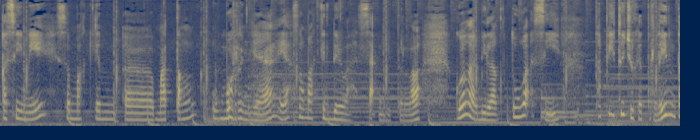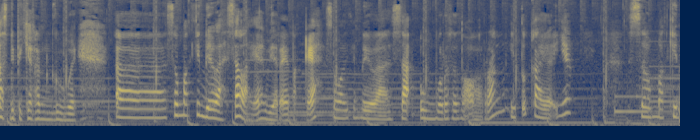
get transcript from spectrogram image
ke sini semakin uh, mateng umurnya ya semakin dewasa gitu loh. Gue nggak bilang tua sih tapi itu juga terlintas di pikiran gue. Uh, semakin dewasa lah ya biar enak ya. Semakin dewasa umur seseorang itu kayaknya semakin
